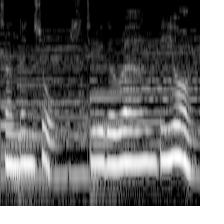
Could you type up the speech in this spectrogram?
sending souls to the realm beyond.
